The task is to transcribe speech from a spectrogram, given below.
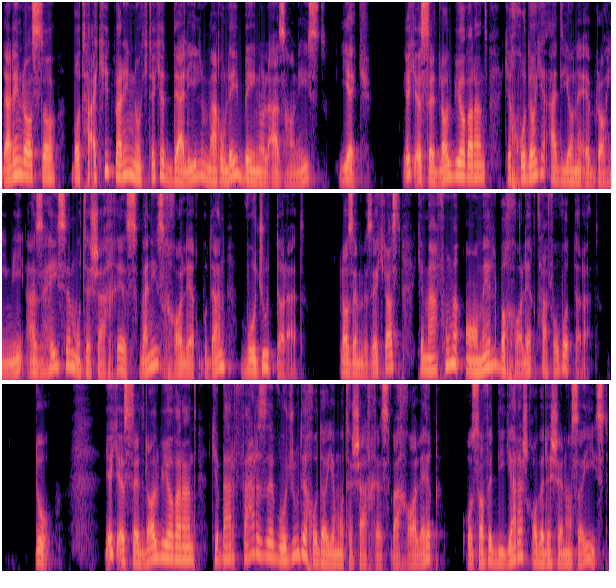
در این راستا با تأکید بر این نکته که دلیل مقوله بین الاذهانی است یک یک استدلال بیاورند که خدای ادیان ابراهیمی از حیث متشخص و نیز خالق بودن وجود دارد لازم به ذکر است که مفهوم عامل با خالق تفاوت دارد. دو یک استدلال بیاورند که بر فرض وجود خدای متشخص و خالق اوصاف دیگرش قابل شناسایی است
